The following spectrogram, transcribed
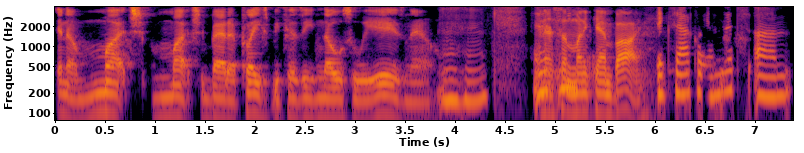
in a much much better place because he knows who he is now. hmm And And that's something you money can't buy. exactly, and that's um,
